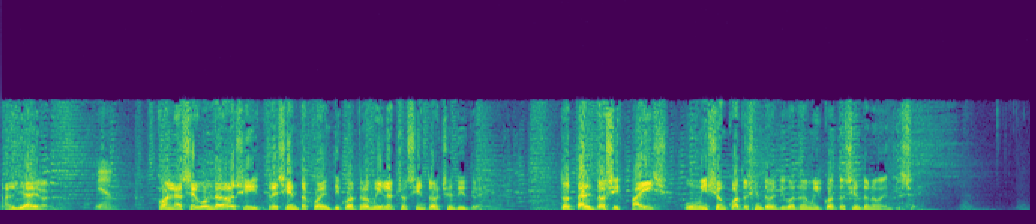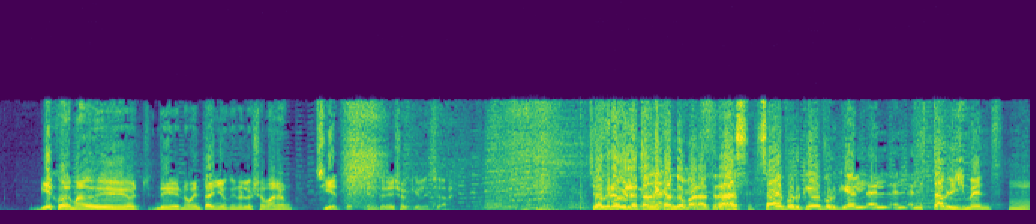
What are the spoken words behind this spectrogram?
al día de hoy. Bien. Con la segunda dosis, 344.883. Total dosis país, 1.424.496. Viejo de más de, de 90 años que no lo llamaron, 7. Entre ellos, ¿quién les sabe? Yo creo que lo están dejando para atrás. ¿Sabe por qué? Porque al, al- al- al establishment Mm.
